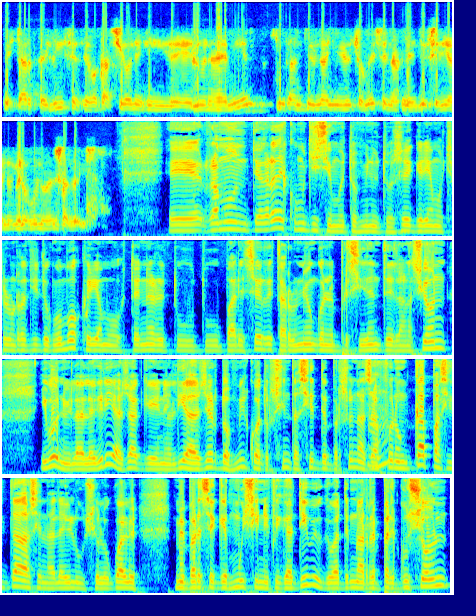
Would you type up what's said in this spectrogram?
estar felices de vacaciones y de luna de miel durante un año y ocho meses en la sería número uno de San Luis. Eh, Ramón, te agradezco muchísimo estos minutos. Eh. Queríamos echar un ratito con vos, queríamos tener tu, tu, parecer de esta reunión con el presidente de la Nación. Y bueno, y la alegría, ya que en el día de ayer 2.407 personas ya fueron capacitadas en la ley Lucio, lo cual me parece que es muy significativo y que va a tener una repercusión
